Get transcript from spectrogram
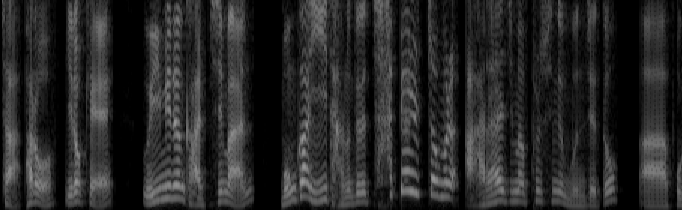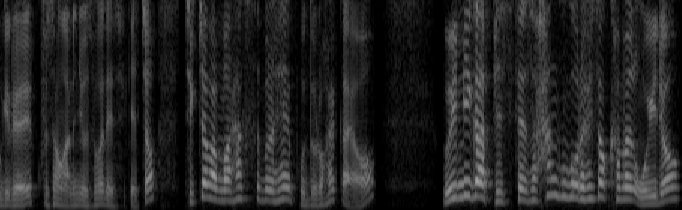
자, 바로 이렇게 의미는 같지만 뭔가 이 단어들의 차별점을 알아야지만 풀 수 있는 문제도 아, 보기를 구성하는 요소가 될 수 있겠죠? 직접 한번 학습을 해 보도록 할까요? 의미가 비슷해서 한국어로 해석하면 오히려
